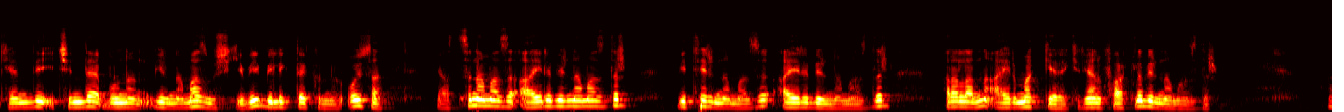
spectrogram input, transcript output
kendi içinde bulunan bir namazmış gibi birlikte kılınıyor. Oysa yatsı namazı ayrı bir namazdır, vitir namazı ayrı bir namazdır. Aralarını ayırmak gerekir. Yani farklı bir namazdır. Ee,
